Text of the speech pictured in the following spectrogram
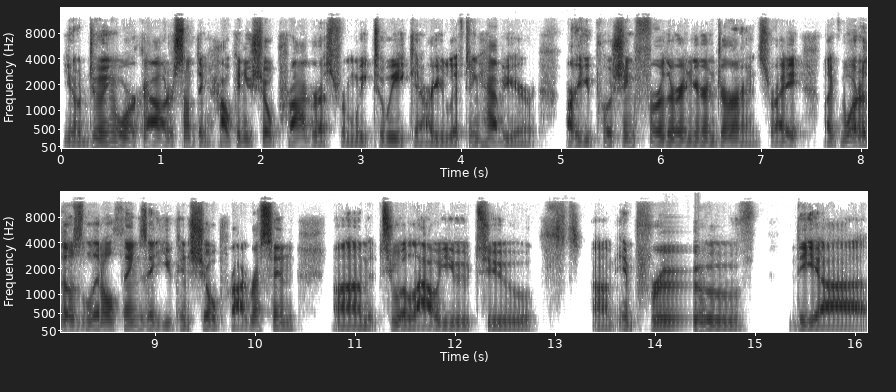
you know, doing a workout or something, how can you show progress from week to week? Are you lifting heavier? Are you pushing further in your endurance, right? Like what are those little things that you can show progress in um, to allow you to um, improve the uh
